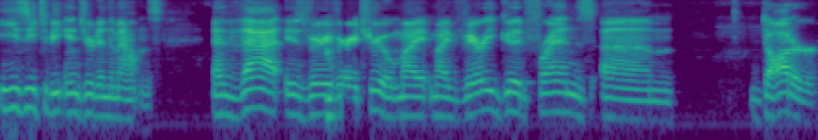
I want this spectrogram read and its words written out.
easy to be injured in the mountains. And that is very, very true. My my very good friend's um, daughter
